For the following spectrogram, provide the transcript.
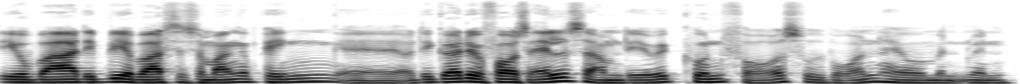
det er jo bare, det bliver bare til så mange penge, øh, og det gør det jo for os alle sammen. Det er jo ikke kun for os ude på Rønhave, men, men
